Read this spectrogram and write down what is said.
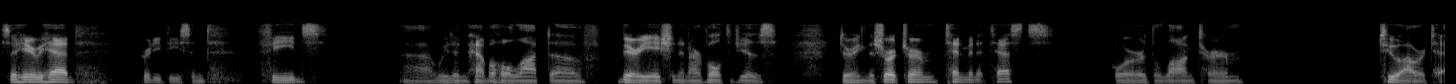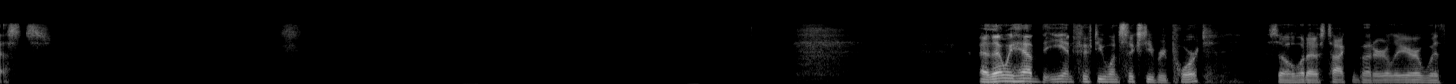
So here we had pretty decent feeds. Uh, we didn't have a whole lot of variation in our voltages during the short term 10 minute tests or the long term two hour tests. And then we have the EN50160 report. So what I was talking about earlier with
